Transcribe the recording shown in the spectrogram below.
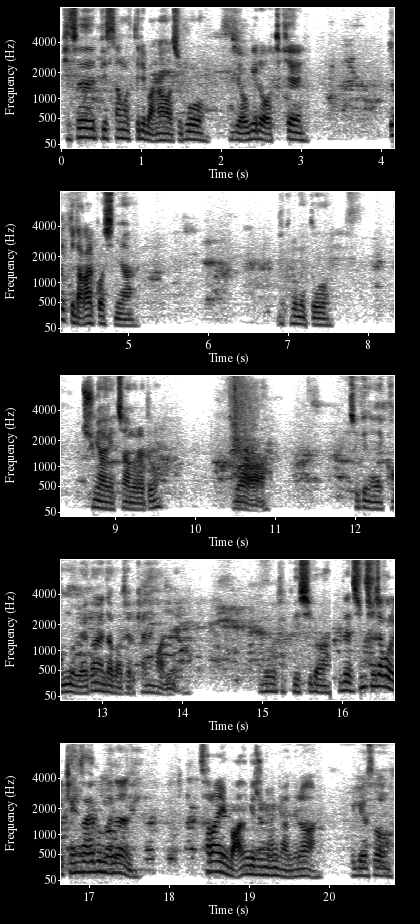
비슷비슷한 것들이 많아가지고 이제 여기를 어떻게 뚫고 나갈 것이냐 게또 중요하겠죠 아무래도 와 저기는 아예 건물 외관에다가 저렇게 하는 거 같네요 이렇게 글씨가 근데 실질적으로 이렇게 행사 해보면은 사람이 많은 게 중요한 게 아니라 여기에서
